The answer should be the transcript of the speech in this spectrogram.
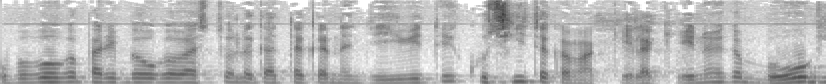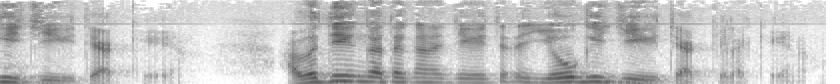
උපභෝග පරිභෝග වස්තු වල ගත කරන ජීවිතේ කුසීතකමක් කියලා කියන එක භෝගී ජීවිතයක් කියනවා. අවදීන් ගත කරන ජීවිතේට යෝගී ජීවිතයක් කියලා කියනවා.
